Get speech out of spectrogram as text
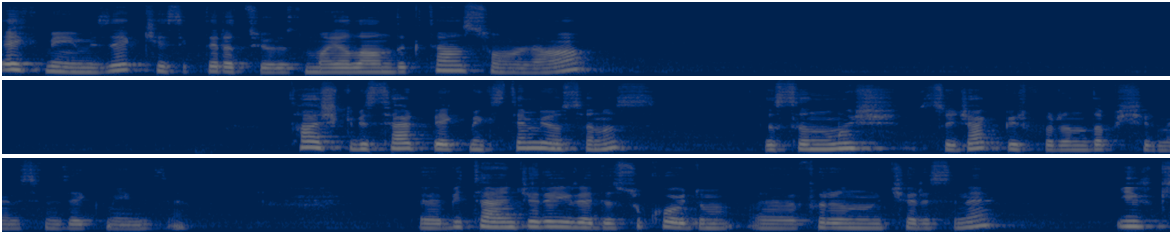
ekmeğimize kesikler atıyoruz mayalandıktan sonra. Taş gibi sert bir ekmek istemiyorsanız ısınmış sıcak bir fırında pişirmelisiniz ekmeğinizi. E, bir tencere ile de su koydum fırının içerisine. İlk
